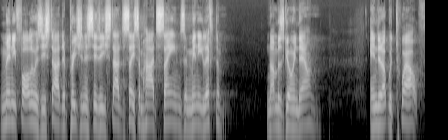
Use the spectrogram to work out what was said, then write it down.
Many followers. He started preaching and said he started to say some hard sayings, and many left him. Numbers going down. Ended up with 12.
